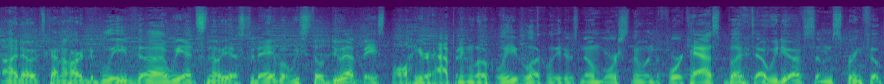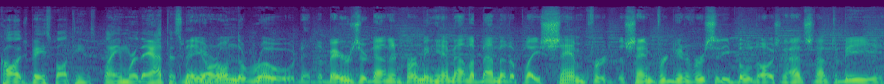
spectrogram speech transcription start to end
I know it's kind of hard to believe. Uh, we had snow yesterday, but we still do have baseball here happening locally. Luckily, there's no more snow in the forecast, but uh, we do have some Springfield College baseball teams playing. Where they at this week. They are on the road. The Bears are down in Birmingham, Alabama to play Samford, the Samford University Bulldogs. Now, that's not to be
